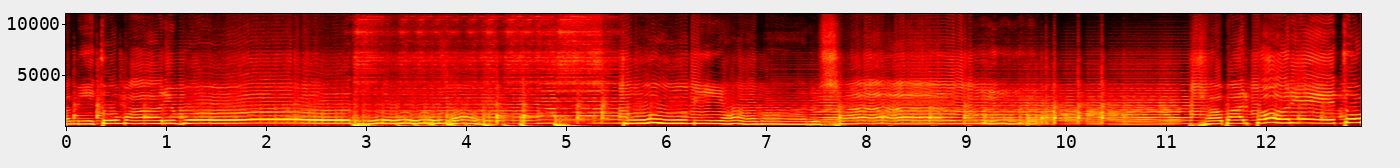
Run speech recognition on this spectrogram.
আমি তোমার বধূ সবার পরে তোমায়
